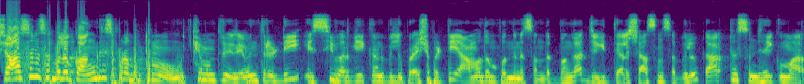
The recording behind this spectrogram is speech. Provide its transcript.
శాసనసభలో కాంగ్రెస్ ప్రభుత్వం ముఖ్యమంత్రి రేవంత్ రెడ్డి ఎస్సీ వర్గీకరణ బిల్లు ప్రవేశపెట్టి ఆమోదం పొందిన సందర్భంగా జగిత్యాల శాసనసభ్యులు డాక్టర్ సంజయ్ కుమార్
